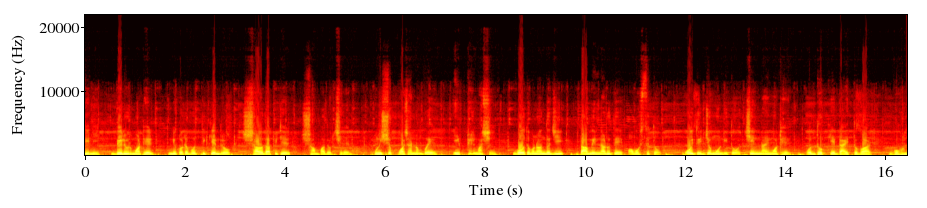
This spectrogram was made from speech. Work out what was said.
তিনি বেলুর মঠের নিকটবর্তী কেন্দ্র সারদাপীঠের সম্পাদক ছিলেন। উনিশশো পঁচানব্বইয়ের এপ্রিল মাসে গৌতমানন্দজি তামিলনাড়ুতে অবস্থিত ঐতিহ্যমণ্ডিত চেন্নাই মঠের অধ্যক্ষের দায়িত্বভার গ্রহণ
